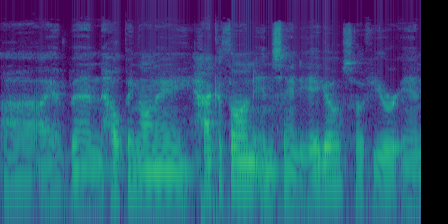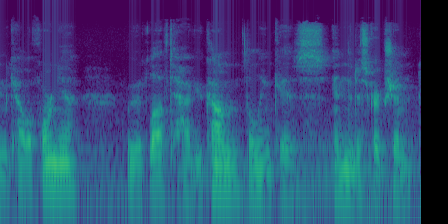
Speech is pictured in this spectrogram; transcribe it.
uh, I have been helping on a hackathon in San Diego, so if you're in California, we would love to have you come. The link is in the description.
